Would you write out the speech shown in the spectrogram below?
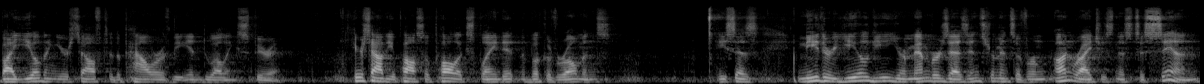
by yielding yourself to the power of the indwelling Spirit. Here's how the Apostle Paul explained it in the book of Romans. He says, Neither yield ye your members as instruments of unrighteousness to sin,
